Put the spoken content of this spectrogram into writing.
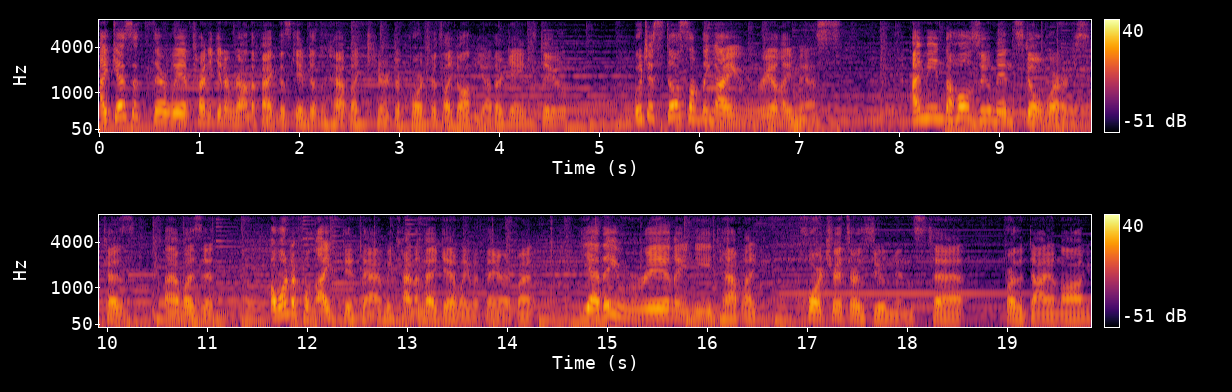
I guess it's their way of trying to get around the fact this game doesn't have, like, character portraits like all the other games do. Which is still something I really miss. I mean, the whole zoom in still works, because, uh, was it? A Wonderful Life did that, and we kind of let get away with there, but yeah, they really need to have, like, portraits or zoom-ins to for the dialogue.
